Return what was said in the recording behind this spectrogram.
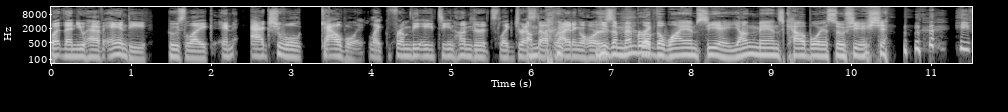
but then you have andy who's like an actual cowboy like from the 1800s like dressed Um, up riding a horse He's a member like- of the YMCA, Young Man's Cowboy Association. he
